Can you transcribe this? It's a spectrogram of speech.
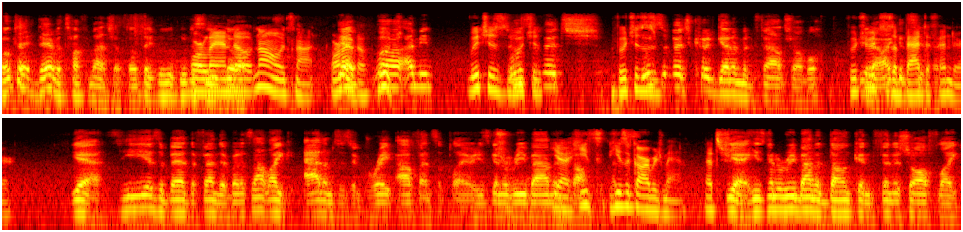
Don't they? They have a tough matchup, don't they? Who, who Orlando? No, it's not. Orlando. Yeah, well, I mean, which is Vucevic. Vucevic could get him in foul trouble. Vucevic you know, is a bad defender. Yeah, he is a bad defender, but it's not like Adams is a great offensive player. He's going to rebound. Yeah, he's he's a garbage man. That's true. Yeah, he's going to rebound a dunk and finish off like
